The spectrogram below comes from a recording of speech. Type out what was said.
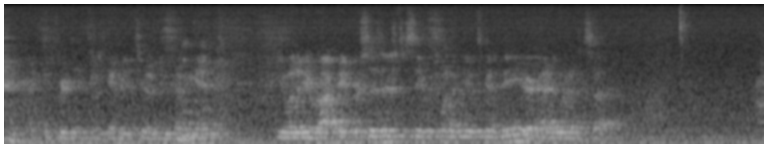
I can predict there's going to be two of you coming in. You want to do rock, paper, scissors to see which one of you it's going to be, or how do you want to decide? I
